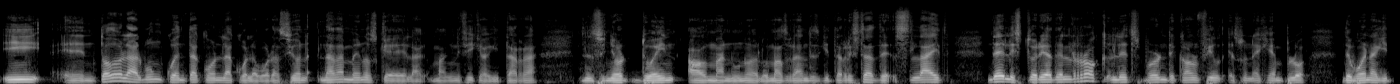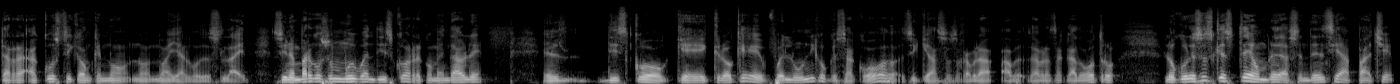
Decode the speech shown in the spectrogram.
y en todo el álbum cuenta con la colaboración nada menos que la magnífica guitarra del señor Dwayne Allman, uno de los más grandes guitarristas de slide de la historia del rock. Let's Burn the Cornfield es un ejemplo de buena guitarra acústica, aunque no, no, no hay algo de slide. Sin embargo, es un muy buen disco, recomendable el disco que creo que fue el único que sacó, así que habrá, habrá sacado otro. Lo curioso es que este hombre de ascendencia apache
